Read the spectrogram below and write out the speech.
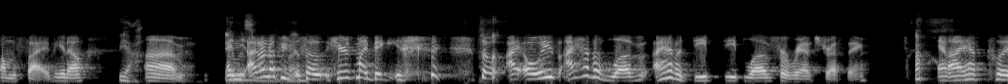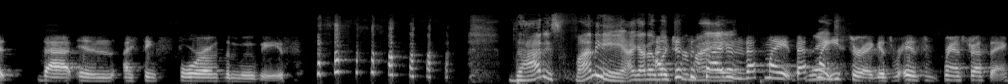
on the side, you know. Yeah. Um, and I don't know if you. really So here's my big. so I always I have a love. I have a deep deep love for ranch dressing, and I have put that in I think four of the movies. That is funny. I gotta look I just for decided my that's my that's my Easter egg is is ranch dressing.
